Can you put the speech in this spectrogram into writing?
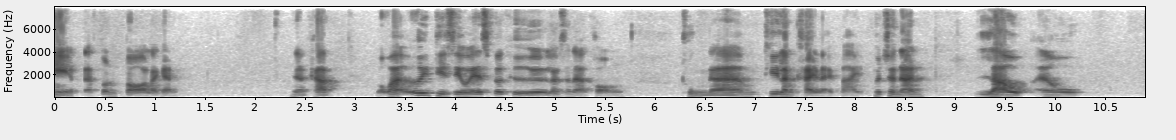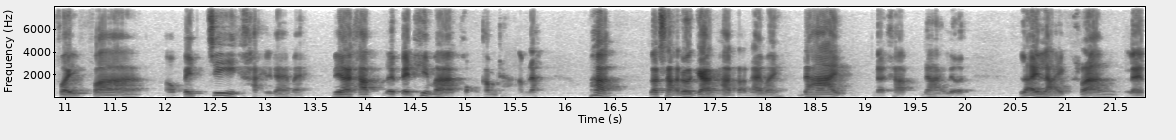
เหตุนะต้นตอแล้วกันนะครับบอกว่าเอ้ย PCOS ก็คือลักษณะของถุงน้ำที่รังไข่ไหลไป เพราะฉะนั้นเราเอาไฟฟ้า เอาไปจี้ไข่ได้ไหมเนี่ยครับเลยเป็นที่มาของคำถามนะว่ารักษาโดยการผ่าตัดได้ไหมได้นะครับได้เลย หลายๆ ครั้งหลาย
